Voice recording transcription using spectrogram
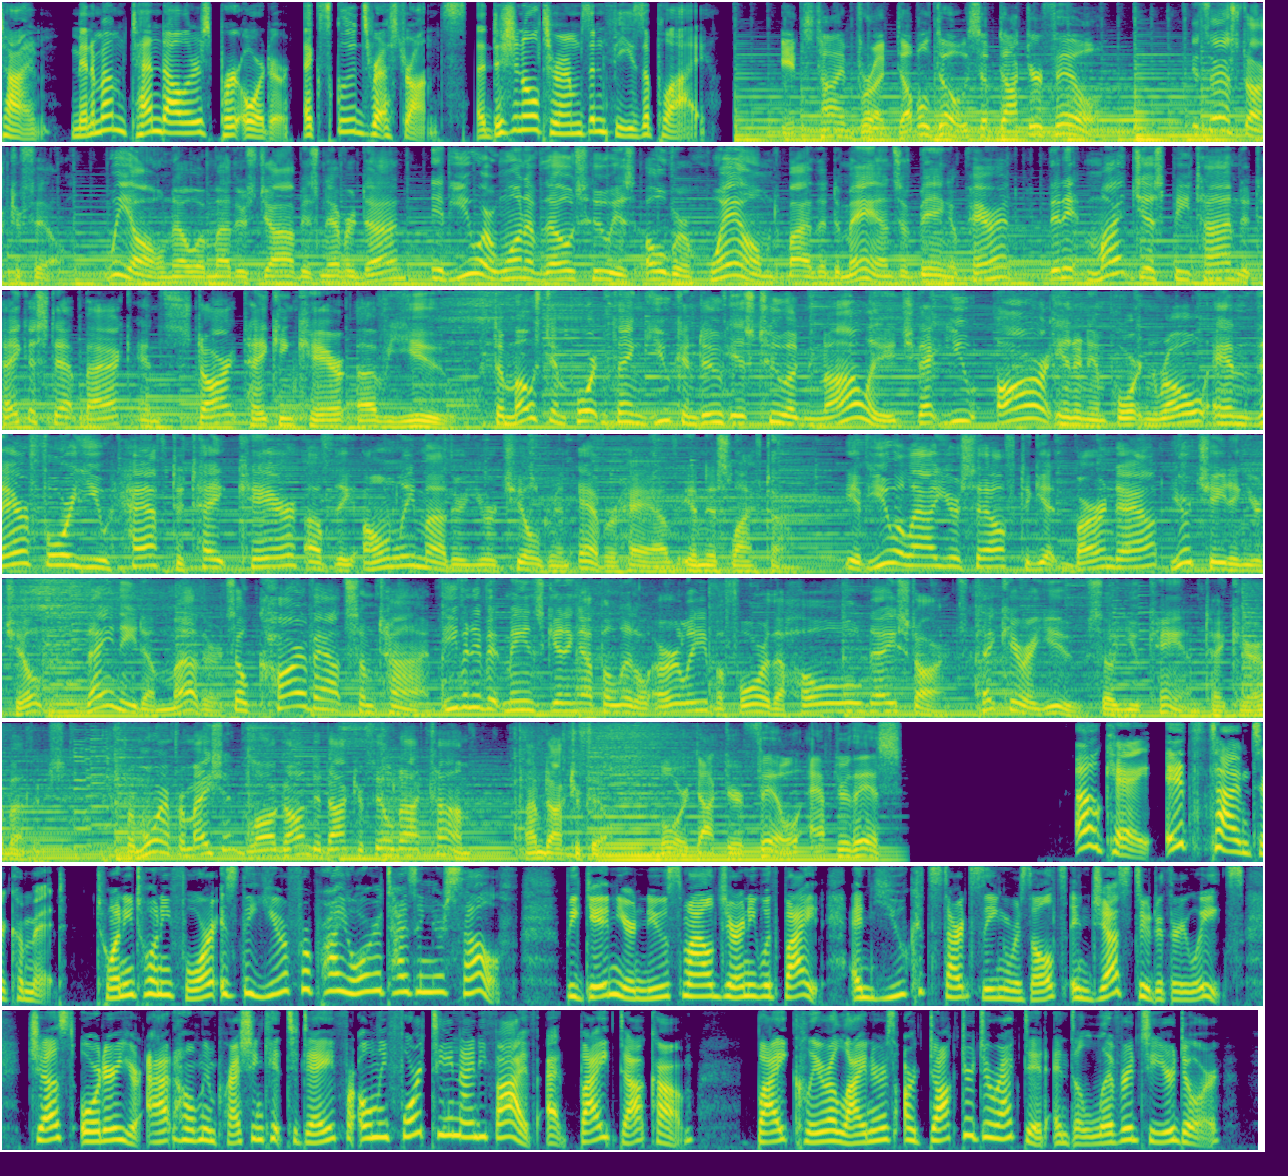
time. Minimum $10 per order. Excludes restaurants. Additional terms and fees apply. It's time for a double dose of Dr. Phil. It's Ask Dr. Phil. We all know a mother's job is never done. If you are one of those who is overwhelmed by the demands of being a parent, then it might just be time to take a step back and start taking care of you. The most important thing you can do is to acknowledge that you are in an important role and therefore you have to take care of the only mother your children ever have in this lifetime. If you allow yourself to get burned out, you're cheating your children. They need a mother, so carve out some time, even if it means getting up a little early before the whole day starts. Take care of you so you can take care of others. For more information, log on to drphil.com. I'm Dr. Phil. More Dr. Phil after this. Okay, it's time to commit. 2024 is the year for prioritizing yourself. Begin your new smile journey with Byte, and you could start seeing results in just two to three weeks. Just order your at home impression kit today for only $14.95 at Byte.com. Byte clear aligners are doctor directed and delivered to your door.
